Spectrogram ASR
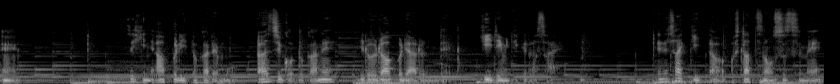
うん。ぜひね、アプリとかでも、ラジコとかね、いろいろアプリあるんで、聞いてみてください。でね、さっき言った2つのおすすめ。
